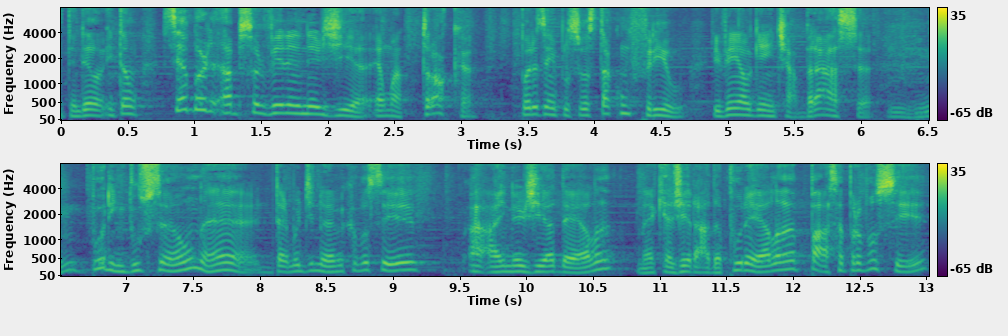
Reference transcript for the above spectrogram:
Entendeu? Então, se absorver energia é uma troca, por exemplo, se você está com frio e vem alguém e te abraça, por indução, né, termodinâmica, você a, a energia dela, né, que é gerada por ela, passa para você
